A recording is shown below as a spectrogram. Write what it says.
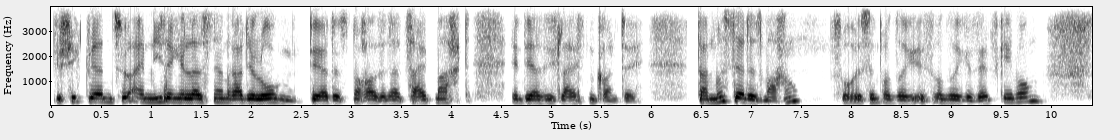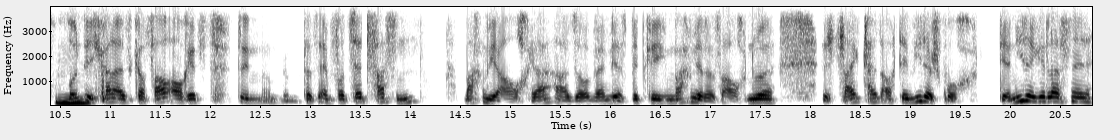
geschickt werden zu einem niedergelassenen Radiologen, der das noch aus einer Zeit macht, in der er sich leisten konnte. Dann muss der das machen. So ist unsere, ist unsere Gesetzgebung. Mhm. Und ich kann als KV auch jetzt den, das MVZ fassen machen wir auch, ja. Also wenn wir es mitkriegen, machen wir das auch. Nur es zeigt halt auch den Widerspruch. Der Niedergelassene,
